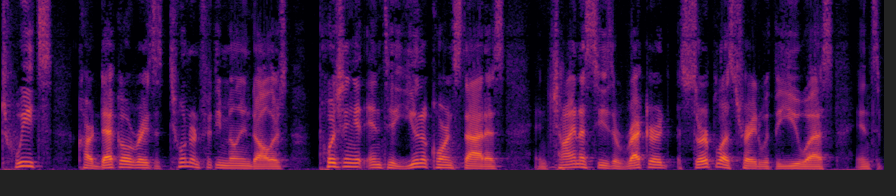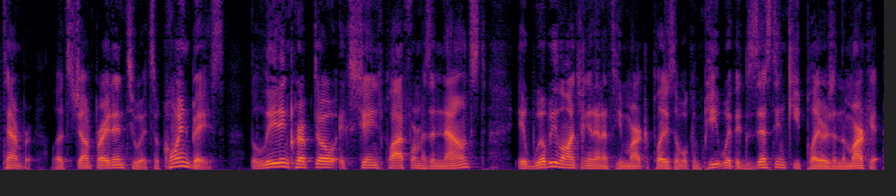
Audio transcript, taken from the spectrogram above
tweets. CarDekho raises $250 million, pushing it into unicorn status. And China sees a record surplus trade with the US in September. Let's jump right into it. So, Coinbase the leading crypto exchange platform has announced it will be launching an NFT marketplace that will compete with existing key players in the market.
